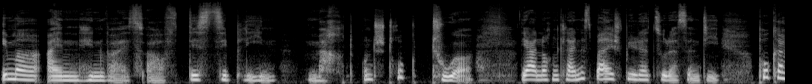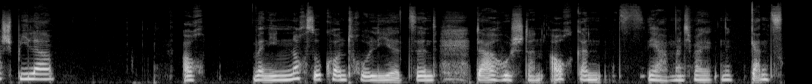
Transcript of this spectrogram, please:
immer ein Hinweis auf Disziplin, Macht und Struktur. Ja, noch ein kleines Beispiel dazu, das sind die Pokerspieler. Auch wenn die noch so kontrolliert sind, da huscht dann auch ganz, ja, manchmal eine ganz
